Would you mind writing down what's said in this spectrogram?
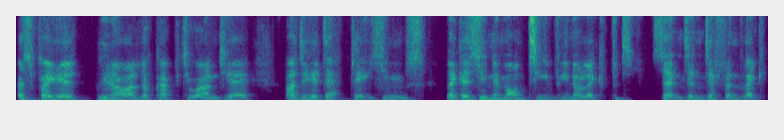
aspire, you know, I look up to, and yeah, Ade Adepitan. Like I've seen him on TV, you know, like presenting different like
